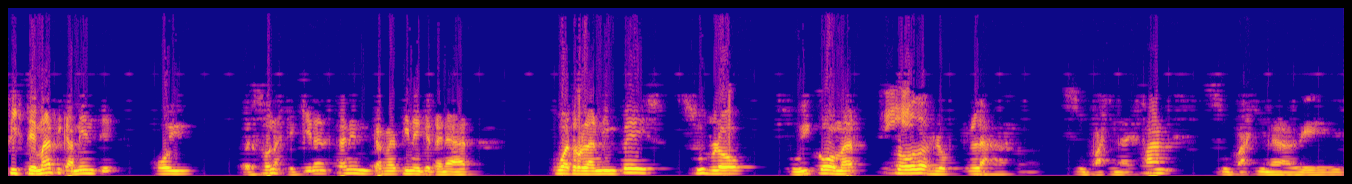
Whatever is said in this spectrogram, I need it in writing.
sistemáticamente hoy personas que quieran estar en Internet tienen que tener cuatro landing page, su blog, su e-commerce, todas su página de fans, su página de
